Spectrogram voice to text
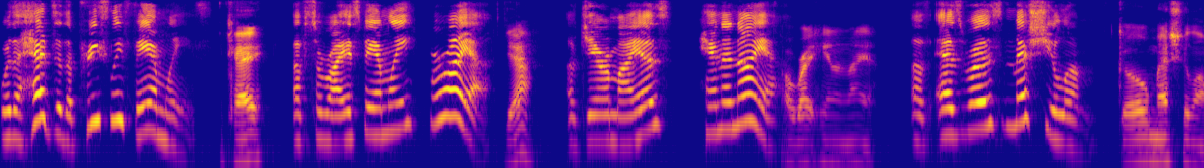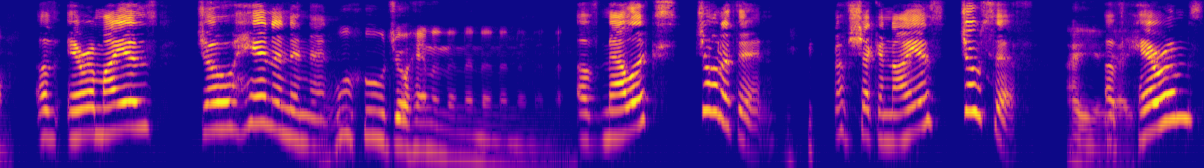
were the heads of the priestly families. Okay. Of Seraiah's family, Mariah. Yeah. Of Jeremiah's, Hananiah. All right, Hananiah. Of Ezra's, Meshullam. Go Meshullam. Of Jeremiah's, Johanan. Woohoo, Johanan. Of Malluk's, Jonathan. of Shechaniah's, Joseph. Ay, ay, Of ay. Haram's,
